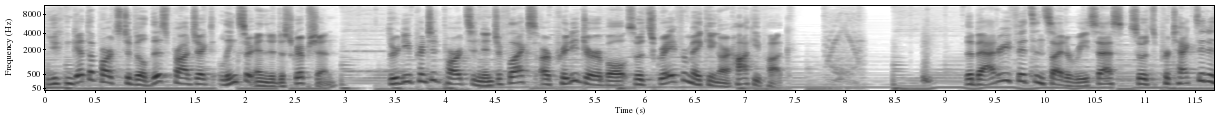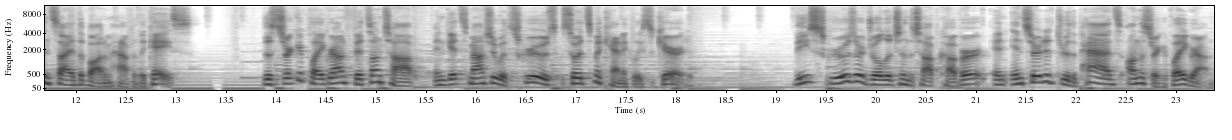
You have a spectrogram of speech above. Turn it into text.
You can get the parts to build this project, links are in the description. 3D printed parts in NinjaFlex are pretty durable, so it's great for making our hockey puck. The battery fits inside a recess, so it's protected inside the bottom half of the case. The circuit playground fits on top and gets mounted with screws so it's mechanically secured. These screws are drilled into the top cover and inserted through the pads on the circuit playground.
